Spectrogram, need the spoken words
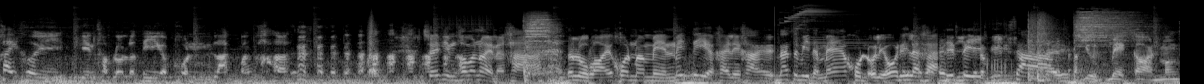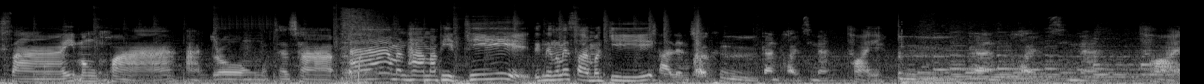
ใครเคยเรียนขับรถแล้วตีกับคนรักบ้างคะช่วยพิมพ์เข้ามาหน่อยนะคะสรุปร้อยคนมาเมนไม่ตีกับใครเลยค่ะ น่าจะมีแต่แม่คนโอริโอนี่แหละค่ะ ที่ตีกับพี่ชาย หยุดเบรกก่อนมองซ้าย มองขวา อะตรงช้าๆอ่ามันพามาผิดที่จริงๆต้องเป็นซอยเมื่อกี้ ชาเลนจ์ก็คือการถอยสินะถอยคือการถอยสินะถอย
